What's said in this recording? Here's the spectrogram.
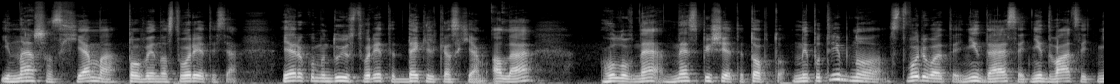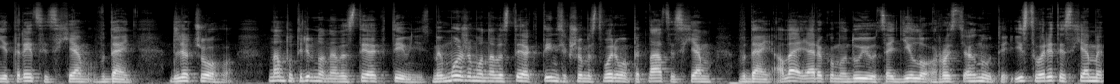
і наша схема повинна створитися. Я рекомендую створити декілька схем, але. Головне не спішити. Тобто не потрібно створювати ні 10, ні 20, ні 30 схем в день. Для чого? Нам потрібно навести активність. Ми можемо навести активність, якщо ми створюємо 15 схем в день, але я рекомендую це діло розтягнути і створити схеми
